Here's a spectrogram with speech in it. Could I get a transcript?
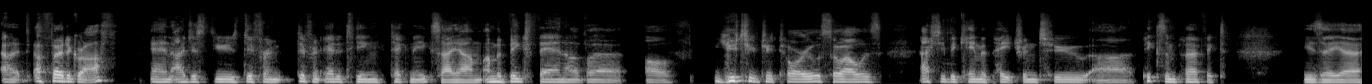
uh, a photograph and I just use different different editing techniques. I um I'm a big fan of uh of YouTube tutorials, so I was actually became a patron to uh, Piximperfect. He's a uh,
